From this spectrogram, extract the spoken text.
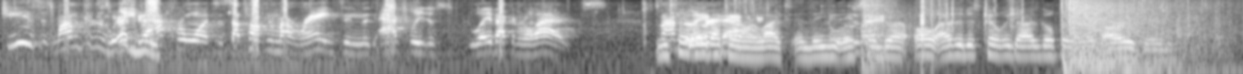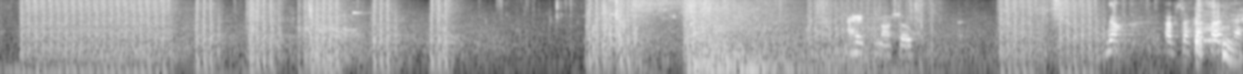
Jesus, why don't you just What I lay do? back for once and stop talking about ranks and actually just lay back and relax? You Time say to lay lay back back. and relax, and then you What was instantly be like, oh, after this kill, we guys go play rank. Alright, then. I hate myself. No, I'm stuck outside.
